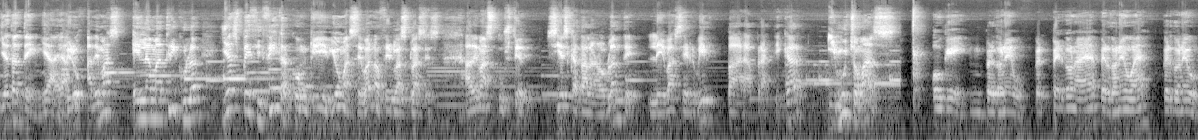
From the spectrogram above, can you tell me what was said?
ya te ya, ya. Pero además, en la matrícula ya especifica con qué idiomas se van a hacer las clases. Además, usted, si es catalano hablante, le va a servir para practicar y mucho más. Ok, perdoneu, per perdona, eh, perdoneu, eh, perdoneu.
